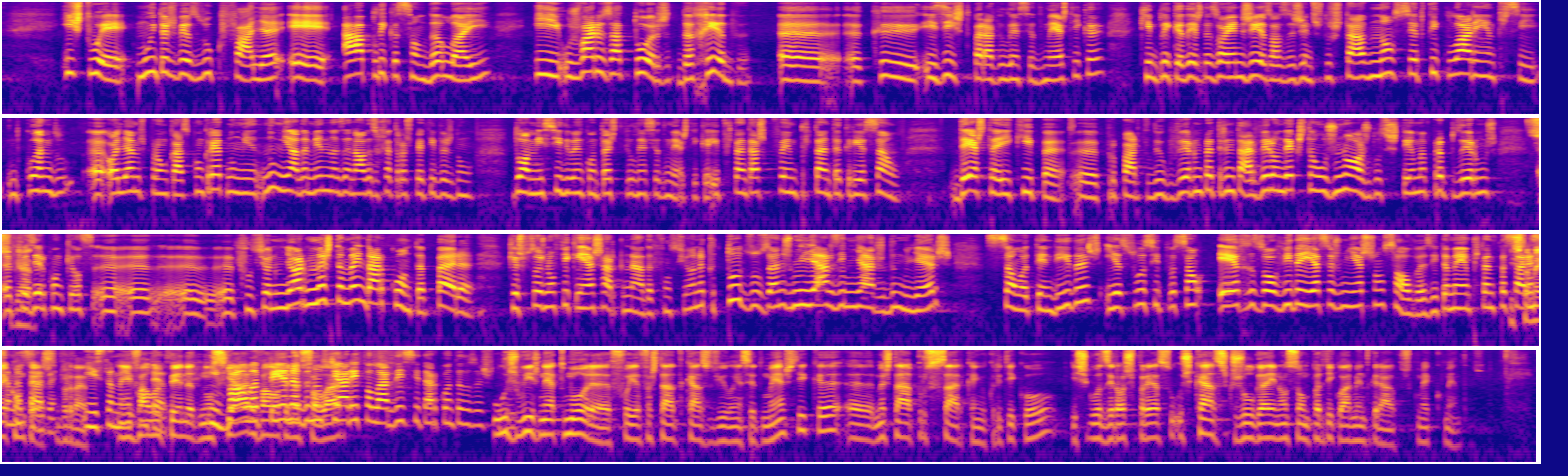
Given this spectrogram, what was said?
Isto é, muitas vezes o que falha é a aplicação da lei e os vários atores da rede Uh, que existe para a violência doméstica, que implica desde as ONGs aos agentes do Estado, não se articularem entre si. Quando uh, olhamos para um caso concreto, nomeadamente nas análises retrospectivas um, do homicídio em contexto de violência doméstica. E, portanto, acho que foi importante a criação desta equipa uh, por parte do governo para tentar ver onde é que estão os nós do sistema para podermos uh, fazer com que ele uh, funcione melhor, mas também dar conta para que as pessoas não fiquem a achar que nada funciona, que todos os anos milhares e milhares de mulheres são atendidas e a sua situação é resolvida e essas mulheres são salvas. E também é importante passar essa acontece, mensagem. Verdade. E isso também e acontece. vale a pena denunciar, e vale a vale pena, a pena denunciar falar. e falar disso e dar conta dos assuntos. O juiz Neto Moura foi afastado de casos de violência doméstica, eh, mas está a processar quem o criticou e chegou a dizer ao Expresso os casos que julguei não são particularmente graves. Como é que comentas?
